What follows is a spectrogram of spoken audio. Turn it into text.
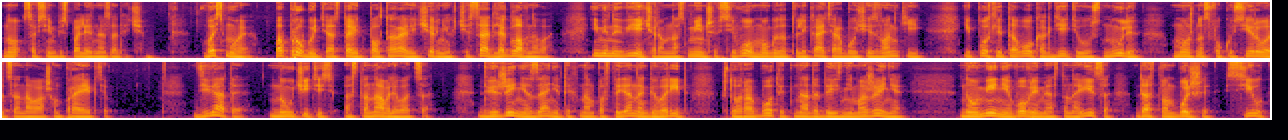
но совсем бесполезная задача. Восьмое. Попробуйте оставить полтора вечерних часа для главного. Именно вечером нас меньше всего могут отвлекать рабочие звонки, и после того, как дети уснули, можно сфокусироваться на вашем проекте. Девятое. Научитесь останавливаться. Движение занятых нам постоянно говорит, что работать надо до изнеможения, но умение вовремя остановиться даст вам больше сил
